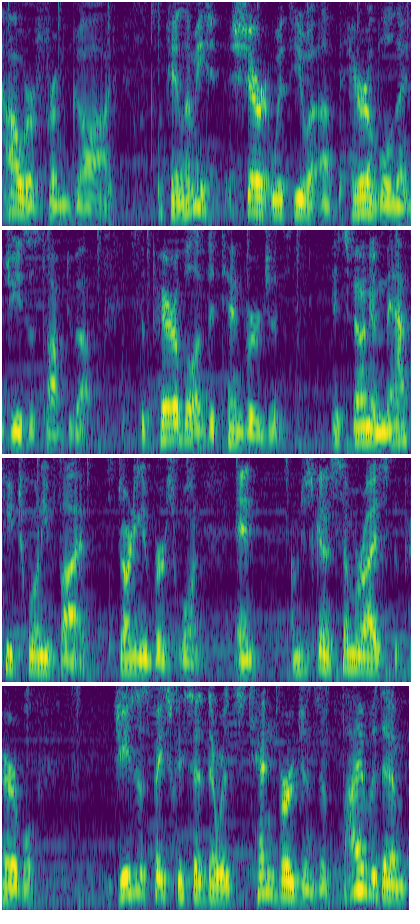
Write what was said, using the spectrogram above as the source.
power from God. Okay, let me share it with you a, parable that Jesus talked about. It's the parable of the ten virgins. it's found in Matthew 25, starting in verse 1. And I'm just going to summarize the parable. Jesus basically said there was 10 virgins, and five of them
